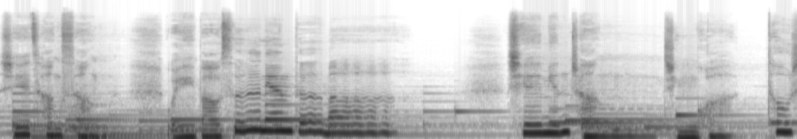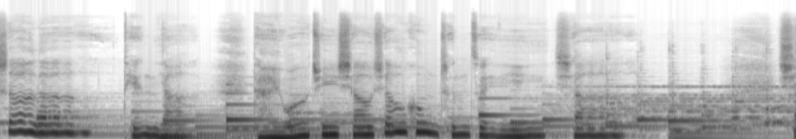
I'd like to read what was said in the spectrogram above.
些沧桑，为报思念的马。写绵长情话，投射了天涯。带我去小小红尘醉一下。写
